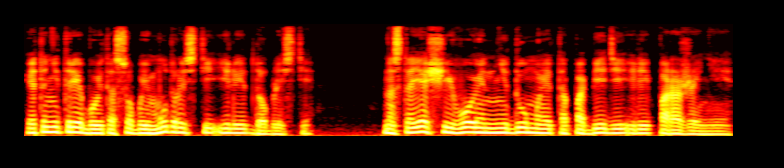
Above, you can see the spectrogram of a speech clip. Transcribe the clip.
Это не требует особой мудрости или доблести. Настоящий воин не думает о победе или поражении.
